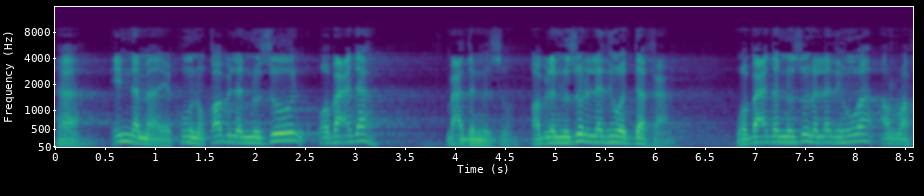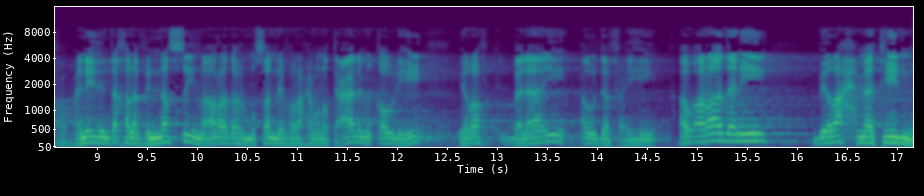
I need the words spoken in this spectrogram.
ها إنما يكون قبل النزول وبعده بعد النزول. قبل النزول الذي هو الدفع. وبعد النزول الذي هو الرفع. حينئذ دخل في النص ما أراده المصنف رحمه الله تعالى من قوله برفع البلاء أو دفعه. أو أرادني برحمة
